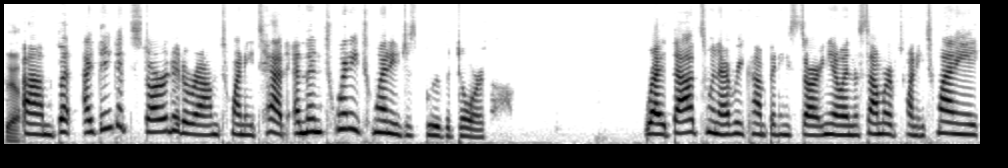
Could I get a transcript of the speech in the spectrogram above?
Yeah. Um, but I think it started around 2010 and then 2020 just blew the doors off. Right. That's when every company started, you know, in the summer of 2020,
